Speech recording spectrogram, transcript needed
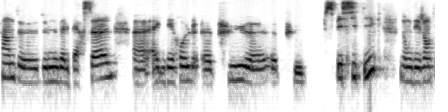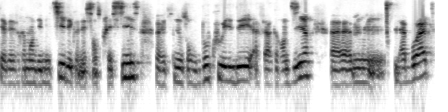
plein de, nouvelles personnes avec des rôles plus plus spécifiques, donc des gens qui avaient vraiment des métiers, des connaissances précises, qui nous ont beaucoup aidés à faire grandir la boîte.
